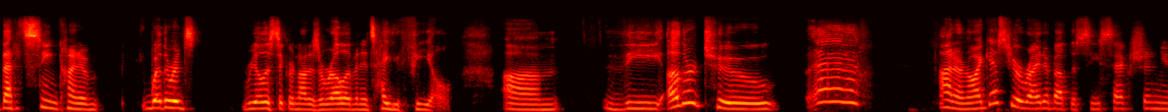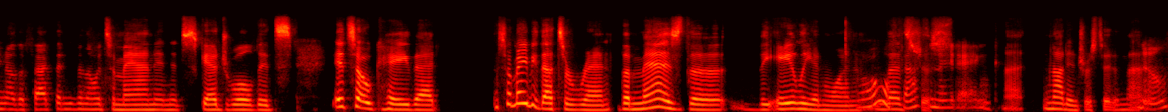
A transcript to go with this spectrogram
that scene kind of whether it's realistic or not is irrelevant. It's how you feel. Um, the other two, eh, I don't know. I guess you're right about the C-section. You know, the fact that even though it's a man and it's scheduled, it's it's okay that. So maybe that's a rent. The Mez, the the alien one. Oh, that's just fascinating. not, not interested in that. No.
